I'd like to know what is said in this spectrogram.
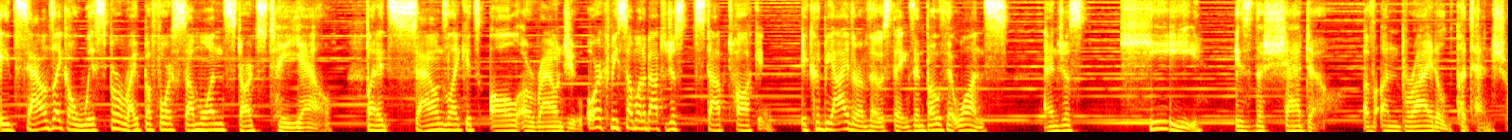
It sounds like a whisper right before someone starts to yell, but it sounds like it's all around you. Or it could be someone about to just stop talking. It could be either of those things and both at once. And just, he is the shadow of unbridled potential.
